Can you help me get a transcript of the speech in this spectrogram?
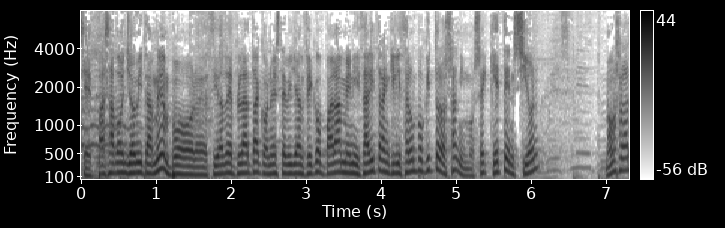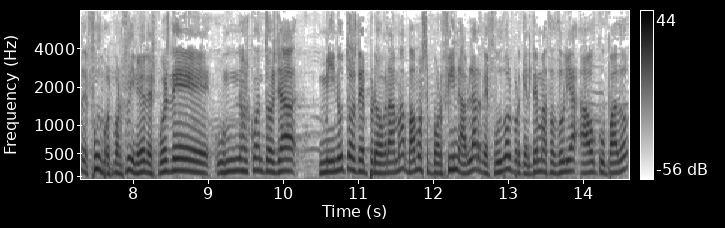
Se pasa Bon Jovi también por eh, Ciudad de Plata con este villancico para amenizar y tranquilizar un poquito los ánimos, ¿eh? Qué tensión. Vamos a hablar de fútbol por fin, ¿eh? Después de unos cuantos ya minutos de programa, vamos por fin a hablar de fútbol porque el tema Zozulia ha ocupado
